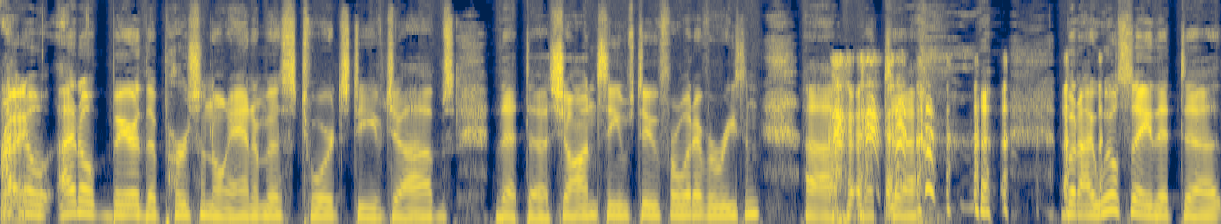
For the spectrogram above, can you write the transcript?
I don't I don't bear the personal animus towards Steve Jobs that uh, Sean seems to for whatever reason. Uh, but, uh, but I will say that uh,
